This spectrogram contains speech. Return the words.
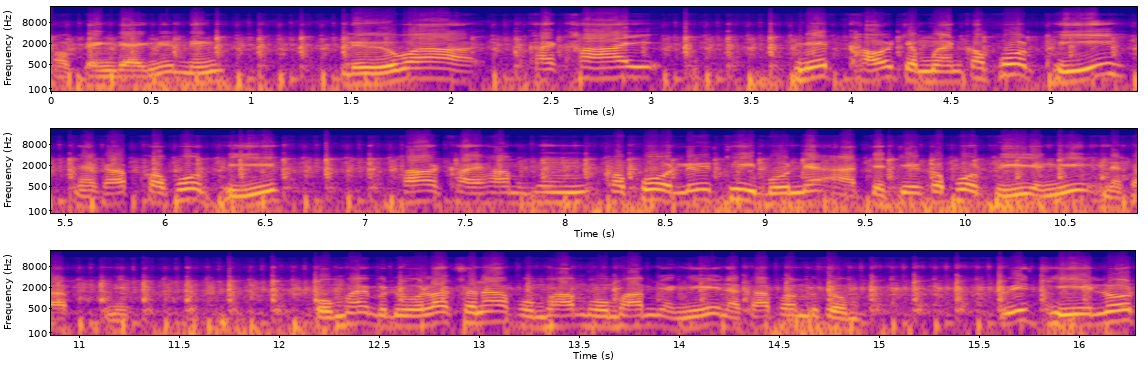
ออกแดงๆนิดนึง หรือว่าคล้าย เม็ดเขาจะเหมือนข้าวโพดผีนะครับข้าวโพดผี ถ้าใครทำข้าวโพดหรือที่บนเนี่ยอาจจะเจอข้าวโพดผีอย่างนี้นะครับนี่ผมให้มาดูลักษณะผมทำผมทำอย่างนี้นะครับท่านผู้ชมวิธีลด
